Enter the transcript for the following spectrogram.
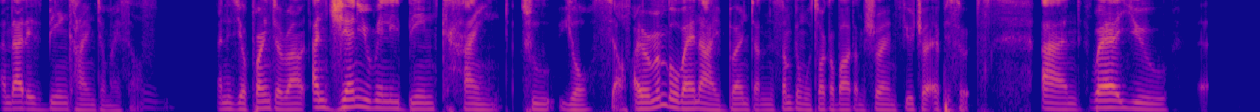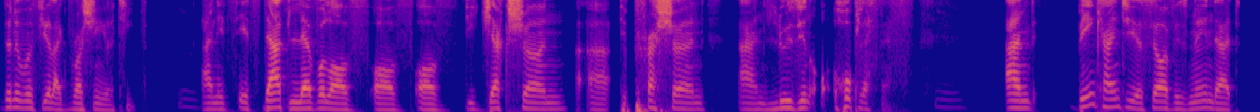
and that is being kind to myself. and is your point around and genuinely being kind to yourself. I remember when I burnt, and something we'll talk about, I'm sure, in future episodes, and where you uh, don't even feel like brushing your teeth. And it's it's that level of of of dejection, uh, depression, and losing hopelessness. Mm. And being kind to yourself is knowing that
